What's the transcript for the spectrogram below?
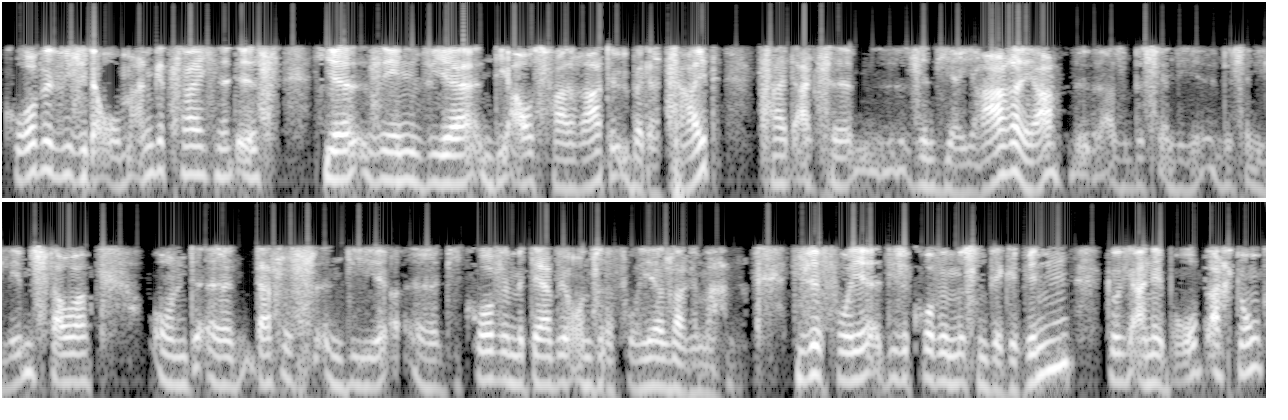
Kurve, wie sie da oben angezeichnet ist. Hier sehen wir die Ausfallrate über der Zeit. Zeitachse sind hier Jahre, ja, also bis in die, bis in die Lebensdauer. Und das ist die, die Kurve, mit der wir unsere Vorhersage machen. Diese, Vorher diese Kurve müssen wir gewinnen durch eine Beobachtung.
